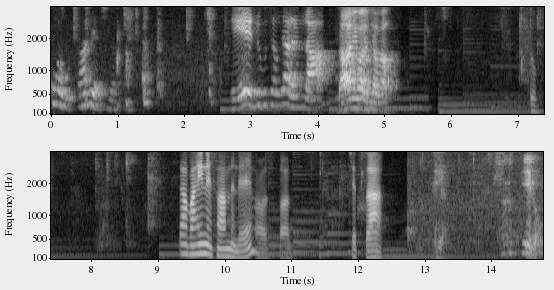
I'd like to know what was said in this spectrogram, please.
ကိုယ်ကိုစားတယ်ရှိရစားဟေးလူမဆောင်ကြရလားလာနေပါလေဆရာမဒါဘာဟ င်းနဲ့စားမယ်လဲအာတာချက်စားပြေဆုံး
